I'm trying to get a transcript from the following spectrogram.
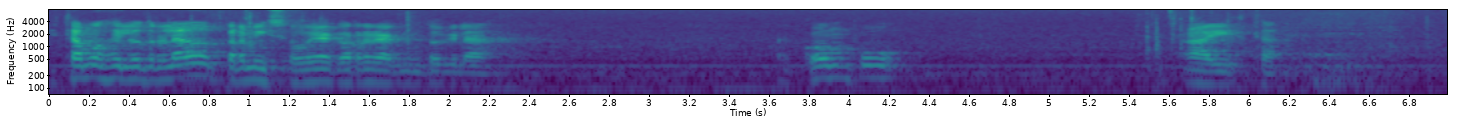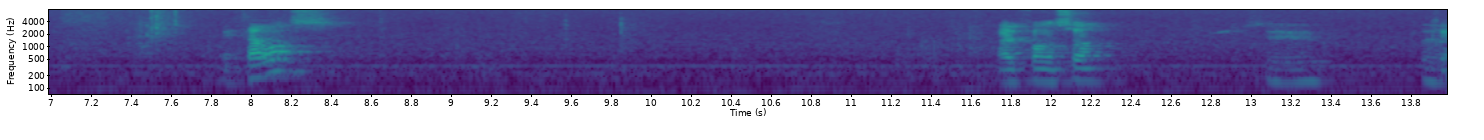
estamos del otro lado. Permiso, voy a correr a que toque la, la compu. Ahí está. ¿Estamos? Alfonso. Sí. Sí.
